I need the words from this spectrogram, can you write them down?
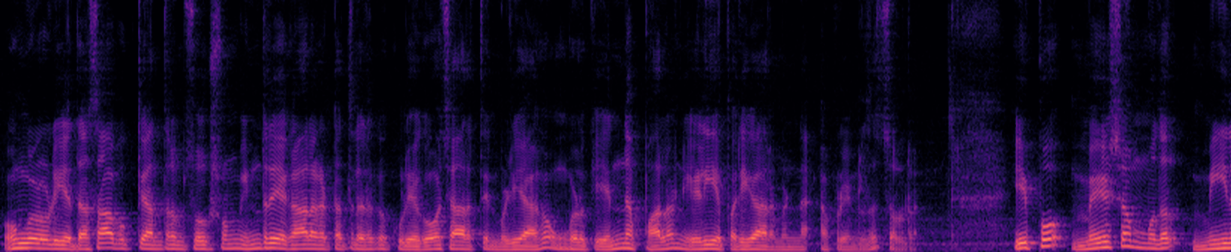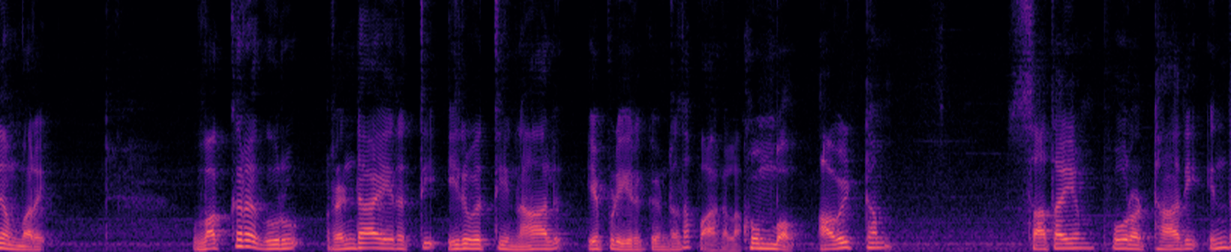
உங்களுடைய தசாபுக்தி அந்தரம் சூக்ஷ்மம் இன்றைய காலகட்டத்தில் இருக்கக்கூடிய கோச்சாரத்தின் வழியாக உங்களுக்கு என்ன பலன் எளிய பரிகாரம் என்ன அப்படின்றத சொல்கிறேன் இப்போது மேஷம் முதல் மீனம் வரை வக்கர குரு ரெண்டாயிரத்தி இருபத்தி நாலு எப்படி இருக்குன்றதை பார்க்கலாம். கும்பம் அவிட்டம் சதயம் பூரட்டாதி இந்த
